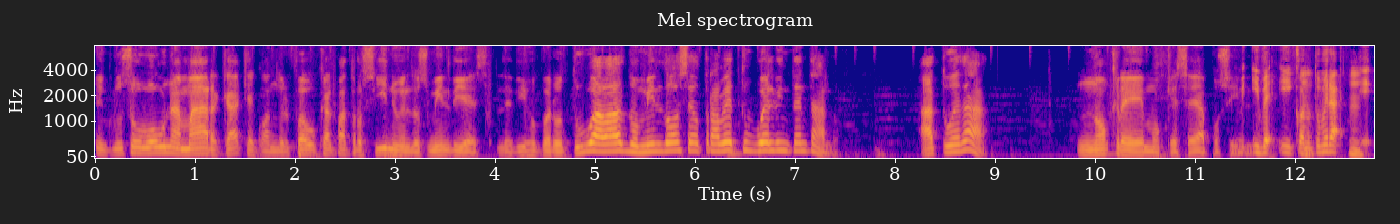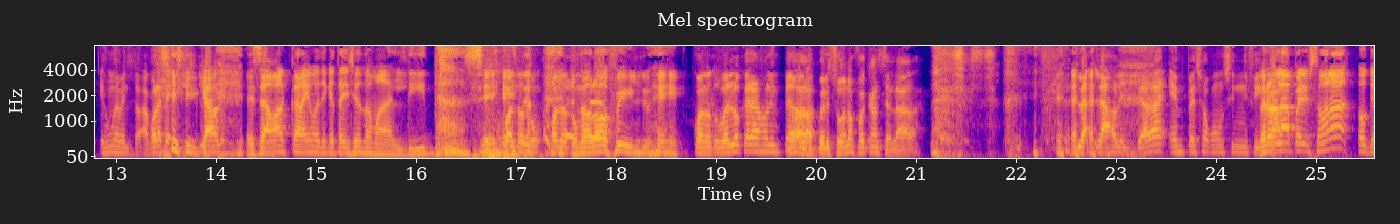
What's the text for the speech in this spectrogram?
Incluso, hubo una marca que cuando él fue a buscar patrocinio en el 2010, le dijo, pero tú vas a dar 2012 otra vez, tú vuelves a intentarlo. A tu edad, no creemos que sea posible. Y, cuando tú miras, Mm. eh, es un evento. Acuérdate, la- Esa marca ahora mismo tiene que estar diciendo, maldita sea. Cuando tú- cuando tú- no lo filme. cuando tú ves lo que eran las No, Olimpiadas, la persona fue cancelada. la- las Olimpiadas empezó con un significado. Pero la persona, ok,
